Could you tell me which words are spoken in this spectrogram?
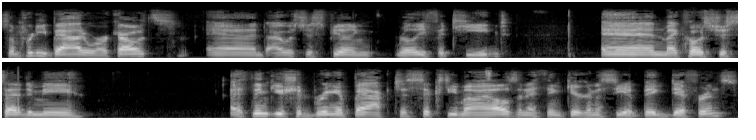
some pretty bad workouts and I was just feeling really fatigued. And my coach just said to me, I think you should bring it back to 60 miles. And I think you're going to see a big difference,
